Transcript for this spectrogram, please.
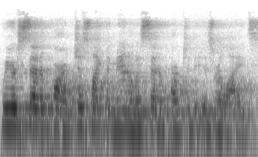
We are set apart, just like the manna was set apart to the Israelites.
